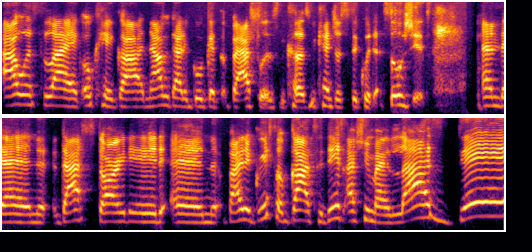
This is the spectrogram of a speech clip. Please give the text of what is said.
I was like, okay, God, now we got to go get the bachelor's because we can't just stick with associates. And then that started, and by the grace of God, today is actually my last day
